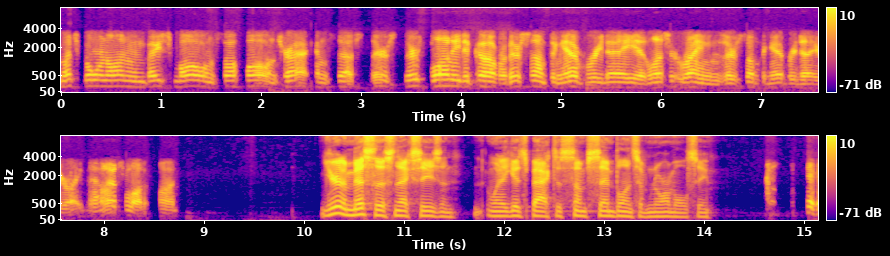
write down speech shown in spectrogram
much going on in baseball and softball and track and stuff. There's there's plenty to cover. There's something every day, unless it rains. There's something every day right now. That's a lot of fun. You're gonna miss this next season when it gets back to some semblance of normalcy.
